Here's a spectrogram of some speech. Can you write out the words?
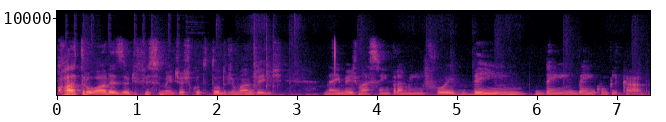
quatro horas eu dificilmente eu escuto todo de uma vez, né? E mesmo assim para mim foi bem, bem, bem complicado,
